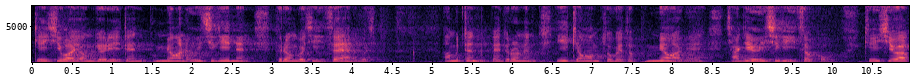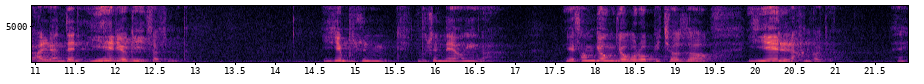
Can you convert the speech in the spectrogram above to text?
계시와 연결이 된 분명한 의식이 있는 그런 것이 있어야 하는 것입니다. 아무튼 베드로는 이 경험 속에서 분명하게 자기 의식이 있었고 계시와 관련된 이해력이 있었습니다. 이게 무슨 무슨 내용인가? 이게 성경적으로 비춰서 이해를 한 거죠. 예?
